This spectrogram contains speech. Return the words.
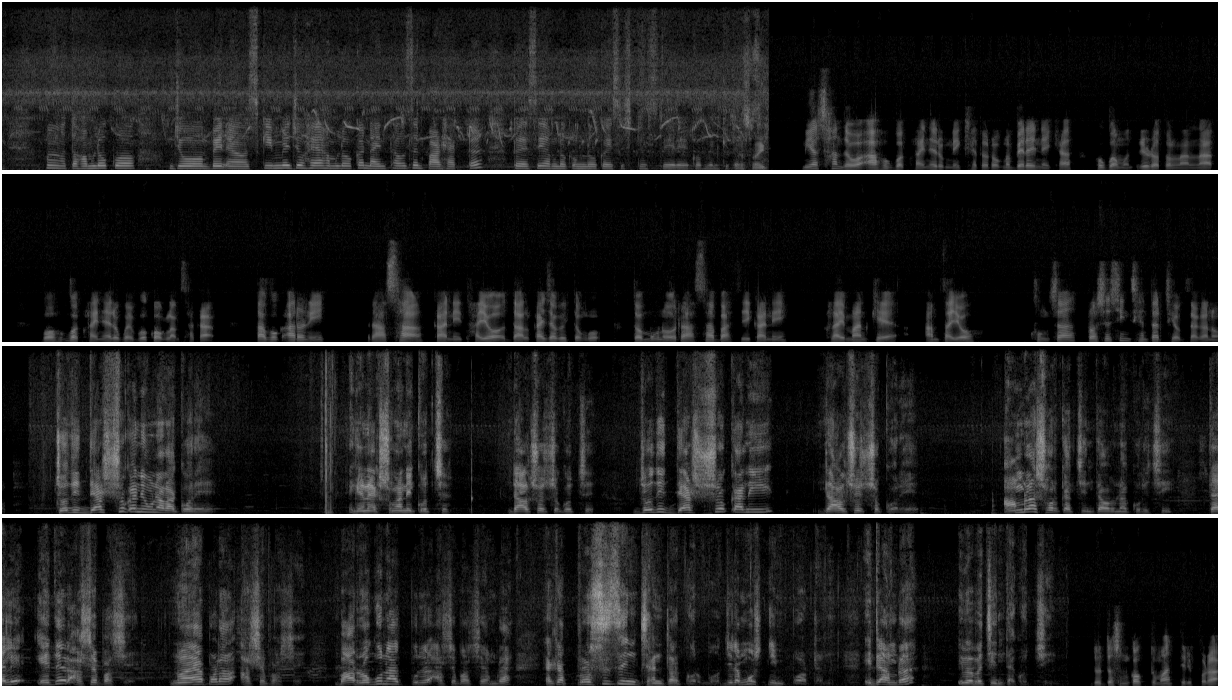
हाँ तो हम लोग को जो बे- अ, स्कीम में जो है हम लोग का नाइन थाउजेंड पर हेक्टर तो ऐसे हम लोग उन लोग को असिस्टेंस दे रहे हैं गवर्नमेंट की तरफ से মিয়া সানজাও আ হুকবা খ্লাইনাই রকনি খেতরকনো বেড়াইনাইখা হুকবা মন্ত্রী রতনলাল নাথ ব হুকবা খ্লাইনাই রকবাইবো কগলাম সাকা তাবুক আরনি রাসা কানি থায় দাল কাইজাগৈ তঙ্গো তমুংনো রাসা বাসি কানি খ্লাইমানকে আমতায় খুংসা প্রসেসিং সেন্টার ফিয়ক জাগানো যদি দেড়শো কানি ওনারা করে এখানে একশো কানি করছে ডাল শস্য করছে। যদি দেড়শো কানি ডাল শস্য করে আমরা সরকার চিন্তা ভাবনা করেছি তাহলে এদের আশেপাশে নয়াপাড়ার আশেপাশে বা রঘুনাথপুরের আশেপাশে আমরা একটা প্রসেসিং সেন্টার করব যেটা মোস্ট ইম্পর্ট্যান্ট এটা আমরা এভাবে চিন্তা করছি। দুর্দর্শন কক্তুমা ত্রিপুরা।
